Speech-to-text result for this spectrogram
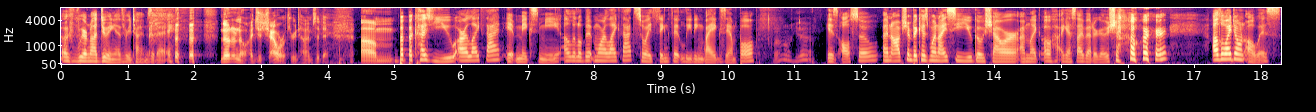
Oh, we're not doing it three times a day. no, no, no. I just shower three times a day. Um, but because you are like that, it makes me a little bit more like that. So I think that leading by example oh, yeah. is also an option because when I see you go shower, I'm like, oh, I guess I better go shower. Although I don't always.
